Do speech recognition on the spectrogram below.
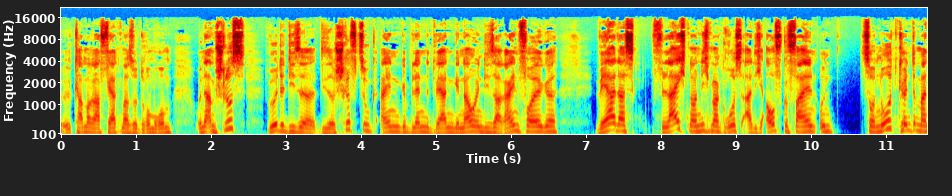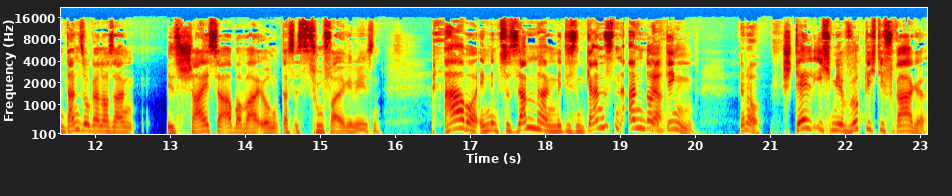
äh, Kamera fährt mal so drumrum. Und am Schluss würde diese, dieser Schriftzug eingeblendet werden, genau in dieser Reihenfolge, wäre das vielleicht noch nicht mal großartig aufgefallen und zur Not könnte man dann sogar noch sagen, ist scheiße, aber war irgend, das ist Zufall gewesen. Aber in dem Zusammenhang mit diesen ganzen anderen Ja. Dingen Genau. stelle ich mir wirklich die Frage,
